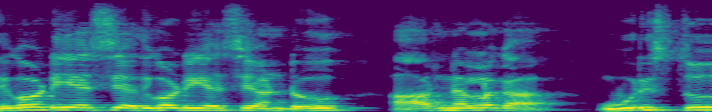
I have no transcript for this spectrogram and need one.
ఇదిగో డిఎస్సి అదిగో డిఎస్సి అంటూ ఆరు నెలలుగా ఊరిస్తూ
